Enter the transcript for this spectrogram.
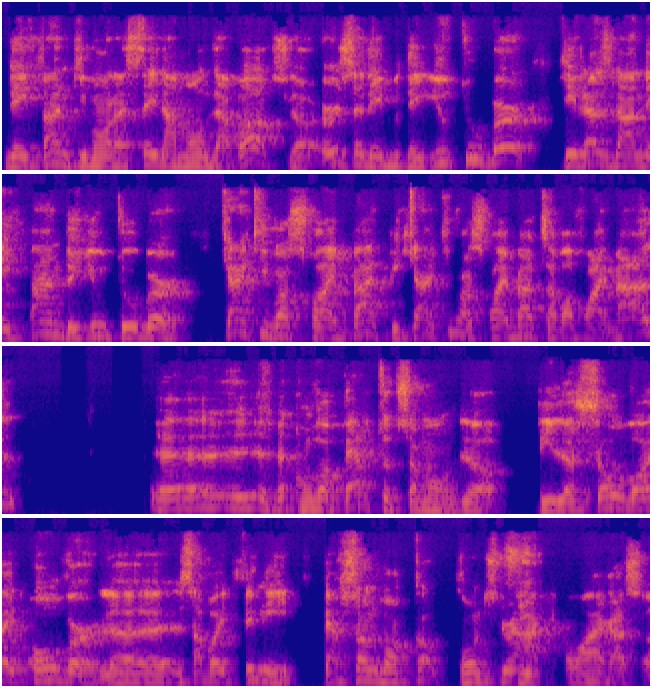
des fans qui vont rester dans le monde de la boxe, là. Eux, c'est des, des YouTubers qui restent dans des fans de YouTubers. Quand il va se faire battre, puis quand il va se faire battre, ça va faire mal, euh, on va perdre tout ce monde-là. Puis le show va être over. Le, ça va être fini. Personne va continuer à croire à ça.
